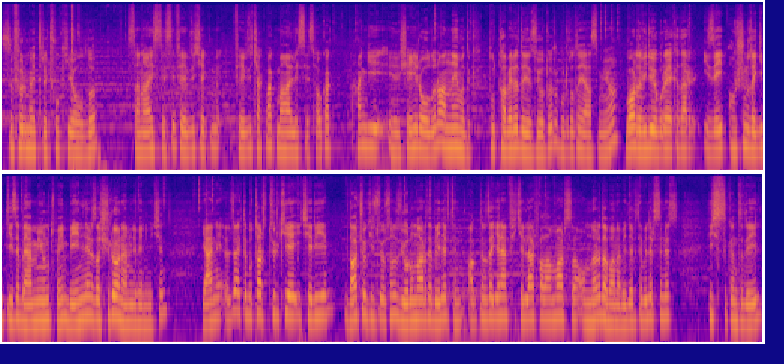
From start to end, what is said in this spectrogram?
Sıfır metre çok iyi oldu. Sanayi sitesi Fevzi, Çekme, Fevzi Çakmak Mahallesi. Sokak hangi e, şehir olduğunu anlayamadık. Bu tabelada yazıyordur. Burada da yazmıyor. Bu arada videoyu buraya kadar izleyip hoşunuza gittiyse beğenmeyi unutmayın. Beğenileriniz aşırı önemli benim için. Yani özellikle bu tarz Türkiye içeriği daha çok istiyorsanız yorumlarda belirtin. Aklınıza gelen fikirler falan varsa onları da bana belirtebilirsiniz. Hiç sıkıntı değil.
